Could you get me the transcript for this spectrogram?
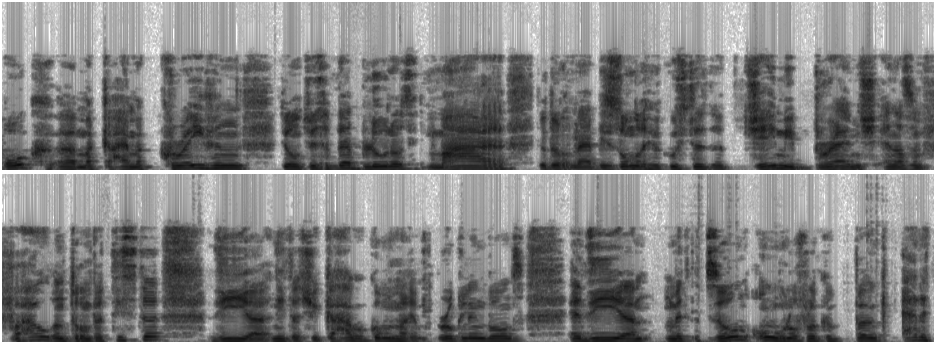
ook uh, Mackay McCraven, die ondertussen bij Blue Note zit, maar de door mij bijzonder gekoesterde Jamie Branch. En dat is een vrouw, een trompetiste, die niet uit Chicago komt, maar in Brooklyn woont. En die met zo'n ongelooflijke punk attitude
